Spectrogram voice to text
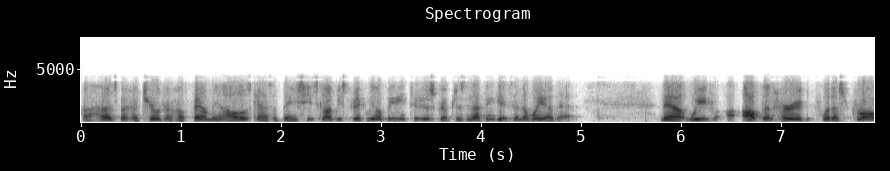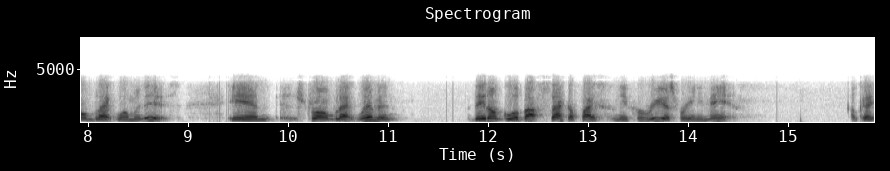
her husband, her children, her family, and all those kinds of things. She's going to be strictly obedient to the scriptures. Nothing gets in the way of that. Now, we've often heard what a strong black woman is. And strong black women, they don't go about sacrificing their careers for any man. Okay?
